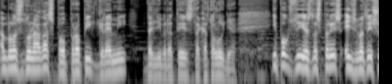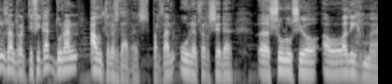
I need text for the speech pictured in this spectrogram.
amb les donades pel propi Gremi de Llibreters de Catalunya. I pocs dies després, ells mateixos han rectificat donant altres dades. Per tant, una tercera eh, solució a l'enigma.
